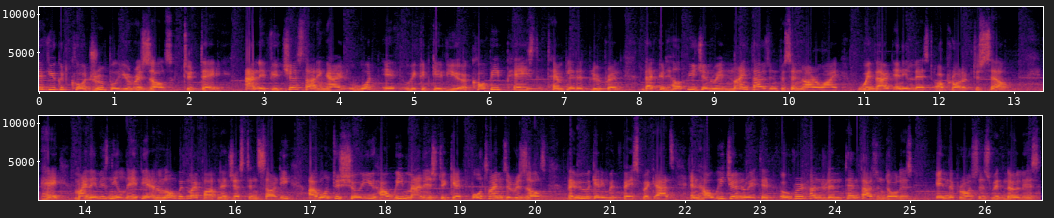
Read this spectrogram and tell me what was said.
if you could quadruple your results today? And if you're just starting out, what if we could give you a copy paste templated blueprint that could help you generate 9000% ROI without any list or product to sell? Hey, my name is Neil Napier and along with my partner Justin Sardi, I want to show you how we managed to get four times the results that we were getting with Facebook ads and how we generated over $110,000 in the process with no list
